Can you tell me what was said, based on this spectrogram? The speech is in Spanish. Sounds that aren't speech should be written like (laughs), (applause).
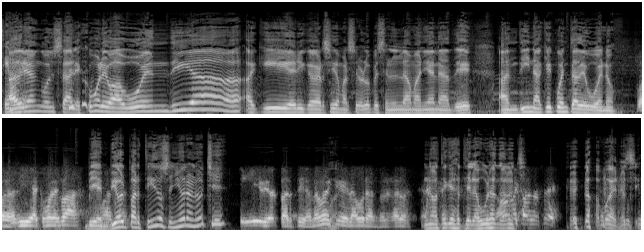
Siempre. Adrián González, ¿cómo le va? (laughs) Buen día. Aquí Erika García, Marcelo López en la mañana de Andina. ¿Qué cuenta de bueno? Buenos días, ¿cómo les va? Bien, ¿Cómo ¿vio el partido, señor, anoche? Sí, vio el partido. No me Bueno. quedé laburando, claro. No te quedaste laburando No, anoche. (laughs) No, bueno, sí.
